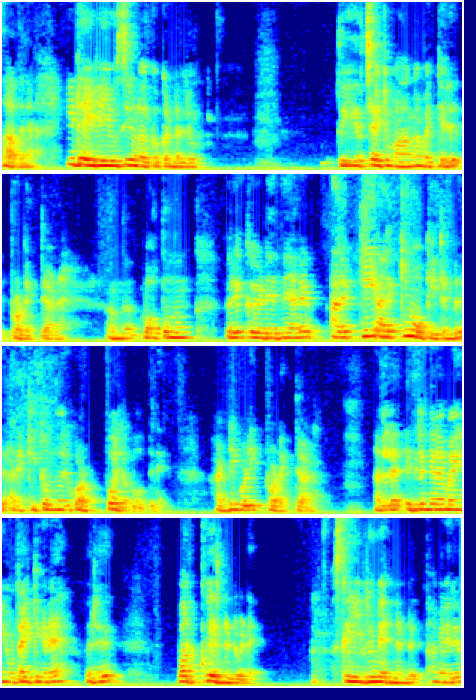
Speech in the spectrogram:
സാധനം. ഈ ഡെയിലി യൂസ് ചെയ്യുന്നവർക്കൊക്കെ ഉണ്ടല്ലോ. തീർച്ചയായിട്ടും വാങ്ങാൻ പറ്റിയൊരു പ്രൊഡക്റ്റാണ് ഒന്ന് ക്ലോത്തൊന്നും ഒരു കേട് വരുന്ന ഞാൻ അലക്കി അലക്കി നോക്കിയിട്ടുണ്ട്. അലക്കിയിട്ടൊന്നും ഒരു കുഴപ്പമില്ല ക്ലോത്തിന് അടിപൊളി പ്രൊഡക്റ്റാണ് നല്ല ഇതിലിങ്ങനെ മൈന്യൂട്ടായിട്ട് ഇങ്ങനെ ഒരു വർക്ക് വരുന്നുണ്ട് ഇവിടെ. സ്ലീവിലും വരുന്നുണ്ട്. അങ്ങനെ ഒരു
